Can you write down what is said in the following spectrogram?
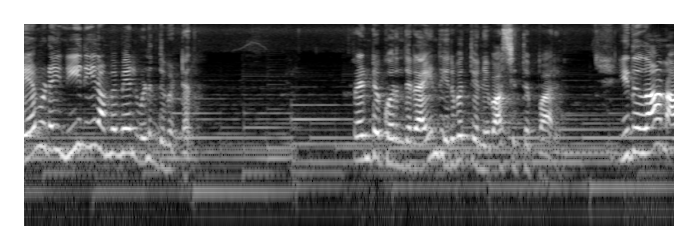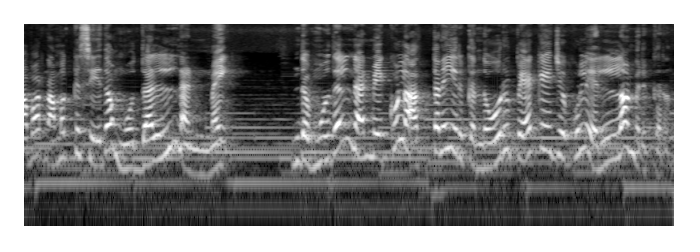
தேவனுடைய நீதி நம்ம மேல் விழுந்து விட்டது ரெண்டு குறைந்தர் ஐந்து இருபத்தி ஒன்று வாசித்து பாருங்க. இதுதான் அவர் நமக்கு செய்த முதல் நன்மை. இந்த முதல் நன்மைக்குள் அத்தனை இருக்கு. இந்த ஒரு பேக்கேஜுக்குள் எல்லாம் இருக்கிறது.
